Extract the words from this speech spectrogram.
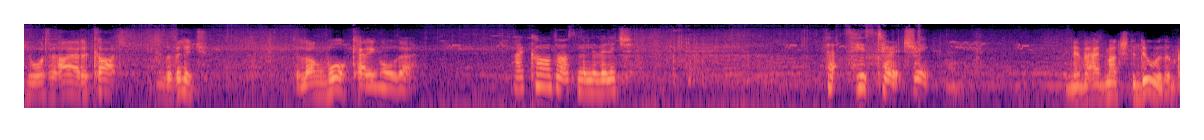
You ought to hire a cart from the village. It's a long walk carrying all that. I can't ask them in the village. That's his territory. You never had much to do with them.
